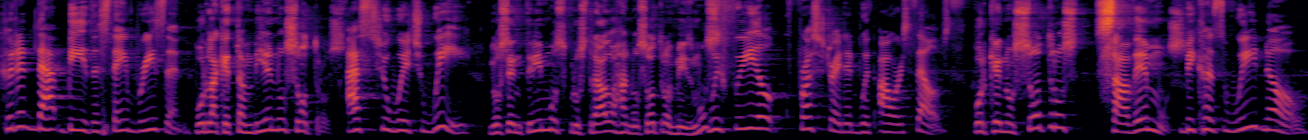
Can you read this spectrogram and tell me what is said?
Couldn't that be the same reason por la que también nosotros as to which we nos sentimos frustrados a nosotros mismos? we feel frustrated with ourselves? Porque nosotros sabemos Because we know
